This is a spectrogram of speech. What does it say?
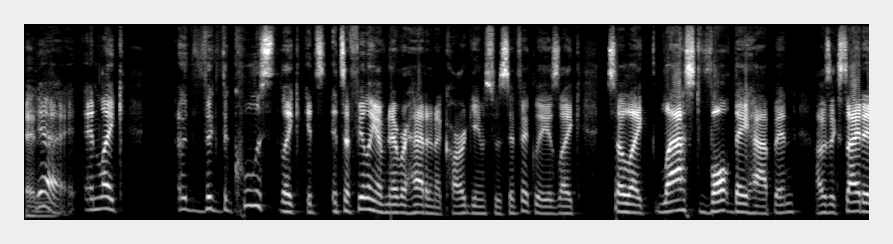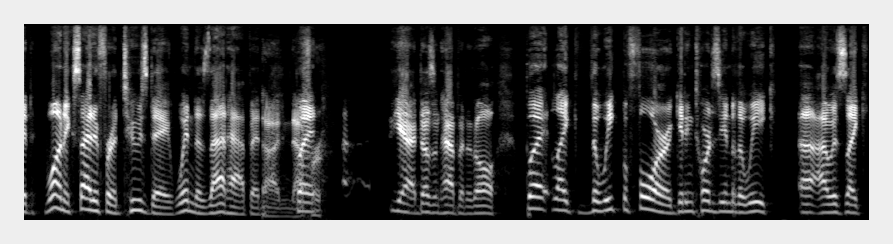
And yeah and like the the coolest like it's it's a feeling i've never had in a card game specifically is like so like last vault day happened. I was excited one excited for a tuesday. When does that happen? Uh, never. yeah it doesn't happen at all. But like the week before getting towards the end of the week uh, i was like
